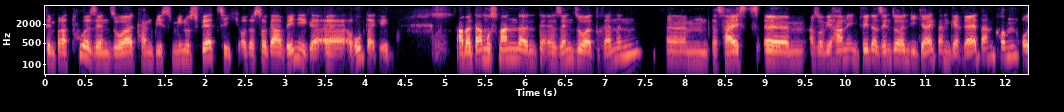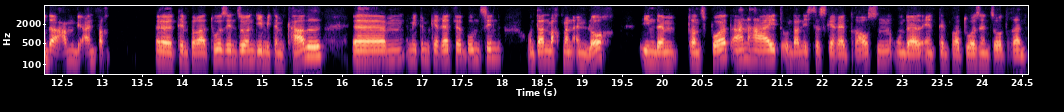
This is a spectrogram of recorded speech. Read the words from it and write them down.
Temperatursensor kann bis minus 40 oder sogar weniger äh, runtergehen. Aber da muss man den Sensor trennen ähm, das heißt, ähm, also wir haben entweder Sensoren, die direkt am Gerät ankommen, oder haben wir einfach äh, Temperatursensoren, die mit dem Kabel ähm, mit dem Gerät verbunden sind. Und dann macht man ein Loch in dem Transporteinheit und dann ist das Gerät draußen und der Temperatursensor drin.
